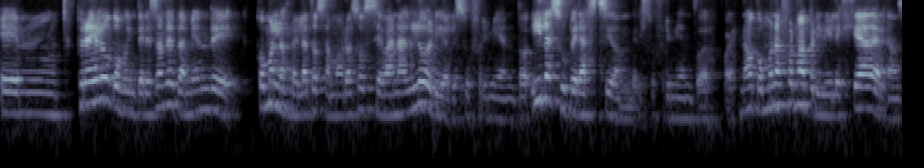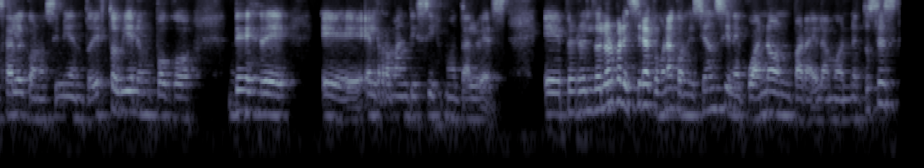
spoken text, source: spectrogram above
Em, pero hay algo como interesante también de cómo en los relatos amorosos se van a gloria el sufrimiento y la superación del sufrimiento después, ¿no? Como una forma privilegiada de alcanzar el conocimiento. Y esto viene un poco desde eh, el romanticismo, tal vez. Eh, pero el dolor pareciera como una condición sine qua non para el amor. Entonces,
